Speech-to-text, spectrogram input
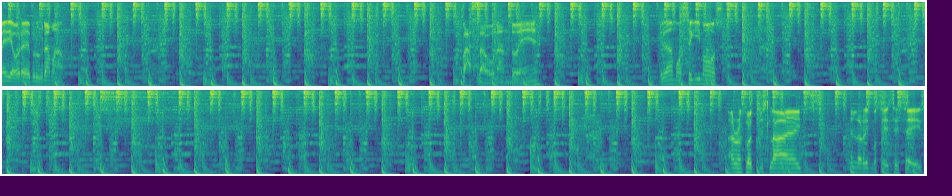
Media hora de programa. Pasa volando, ¿eh? Le damos, seguimos. Aaron Cut Slides en la ritmo 666,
